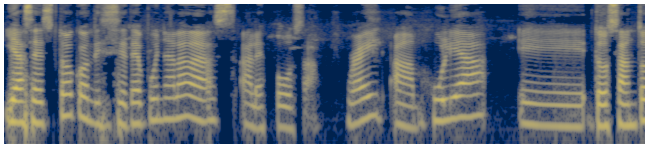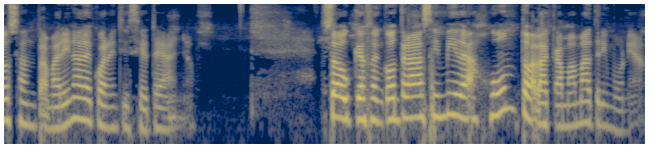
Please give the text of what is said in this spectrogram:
y asestó con 17 puñaladas a la esposa, right? Um, Julia eh, Dos Santos Santa Marina, de 47 años. So, que fue encontrada sin vida junto a la cama matrimonial.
